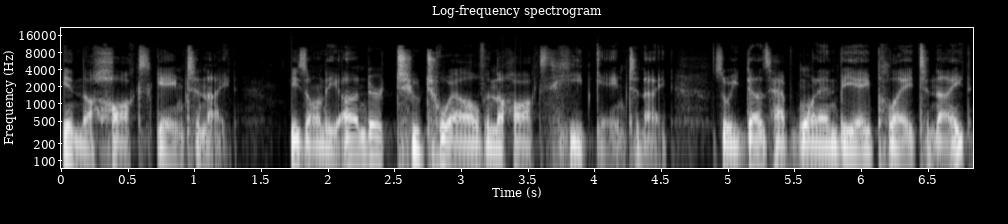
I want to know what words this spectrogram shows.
in the Hawks game tonight. He's on the under 212 in the Hawks Heat game tonight. So he does have one NBA play tonight.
